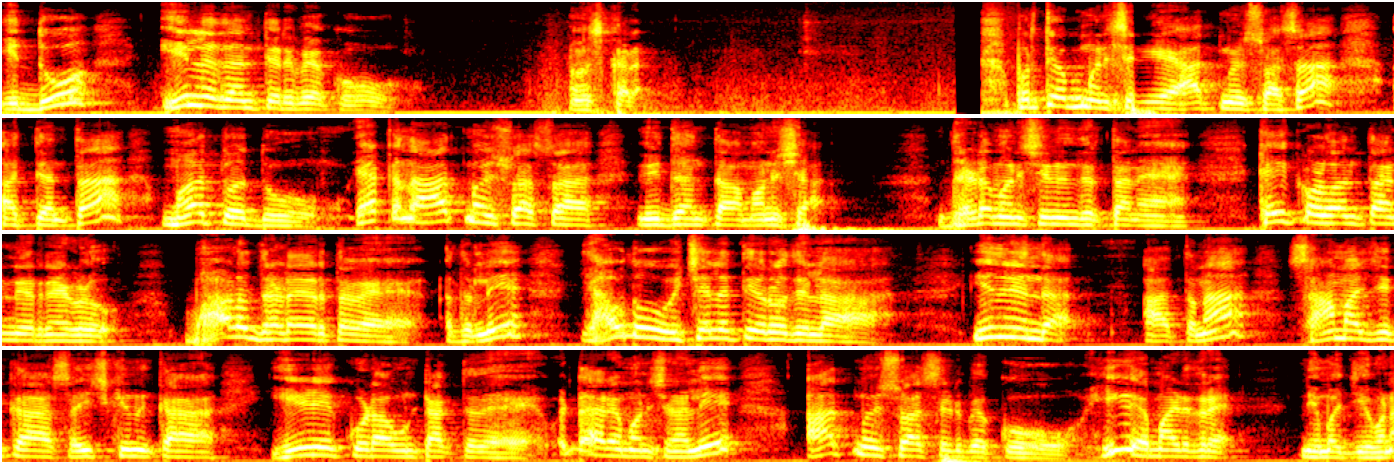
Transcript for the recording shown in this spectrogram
ಇದ್ದು ಇಲ್ಲದಂತಿರಬೇಕು. ನಮಸ್ಕಾರ. ಪ್ರತಿಯೊಬ್ಬ ಮನುಷ್ಯನಿಗೆ ಆತ್ಮವಿಶ್ವಾಸ ಅತ್ಯಂತ ಮಹತ್ವದ್ದು. ಯಾಕಂದ್ರೆ ಆತ್ಮವಿಶ್ವಾಸ ಇದ್ದಂಥ ಮನುಷ್ಯ ದೃಢ ಮನುಷ್ಯನಿಂದ ಇರ್ತಾನೆ. ಕೈಗೊಳ್ಳುವಂಥ ನಿರ್ಣಯಗಳು ಭಾಳ ದೃಢ ಇರ್ತವೆ. ಅದರಲ್ಲಿ ಯಾವುದೋ ವಿಚಲತೆ ಇರೋದಿಲ್ಲ. ಇದರಿಂದ ಆತನ ಸಾಮಾಜಿಕ ಶೈಕ್ಷಣಿಕ ಏಳಿ ಕೂಡ ಉಂಟಾಗ್ತದೆ. ಒಟ್ಟಾರೆ ಮನುಷ್ಯನಲ್ಲಿ ಆತ್ಮವಿಶ್ವಾಸ ಇಡಬೇಕು. ಹೀಗೆ ಮಾಡಿದರೆ ನಿಮ್ಮ ಜೀವನ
